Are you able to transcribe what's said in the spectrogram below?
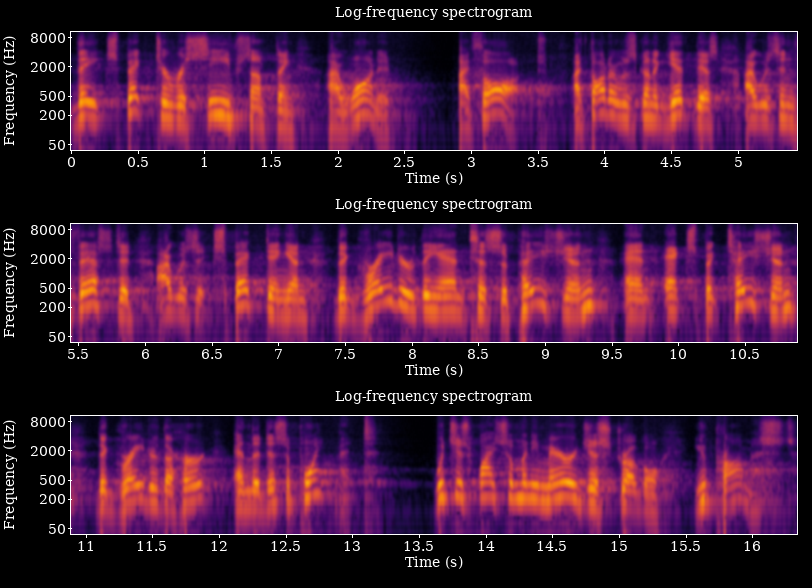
they expect to receive something I wanted, I thought, I thought I was going to get this. I was invested. I was expecting. And the greater the anticipation and expectation, the greater the hurt and the disappointment, which is why so many marriages struggle. You promised,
